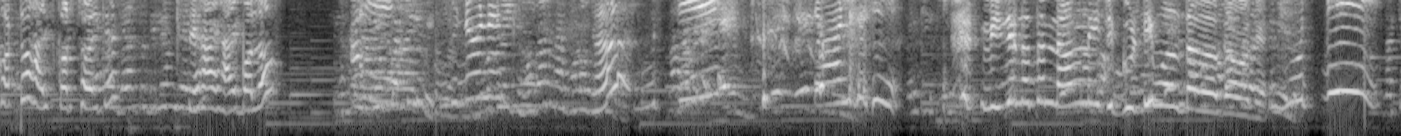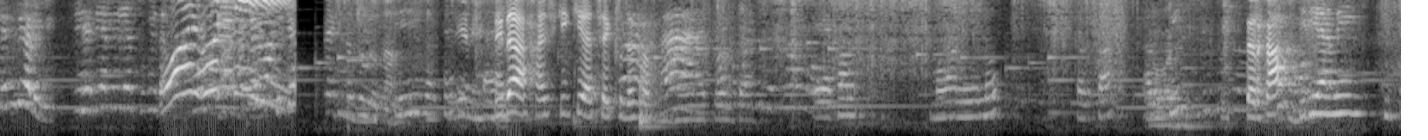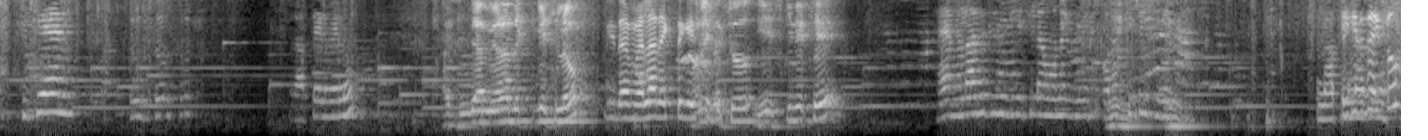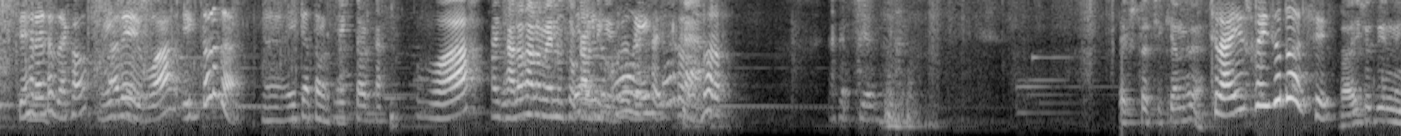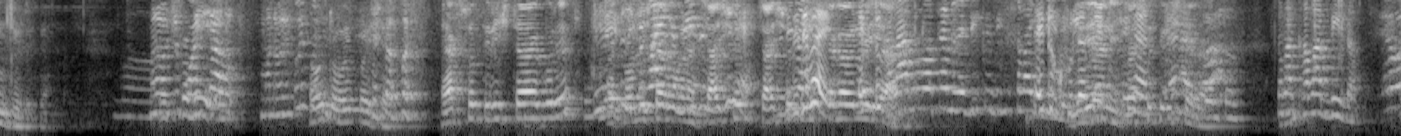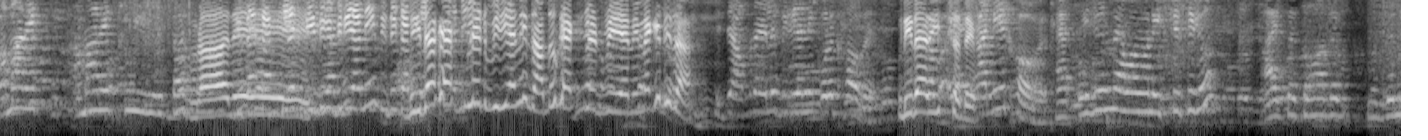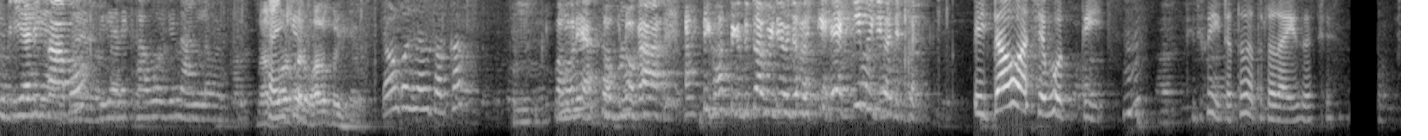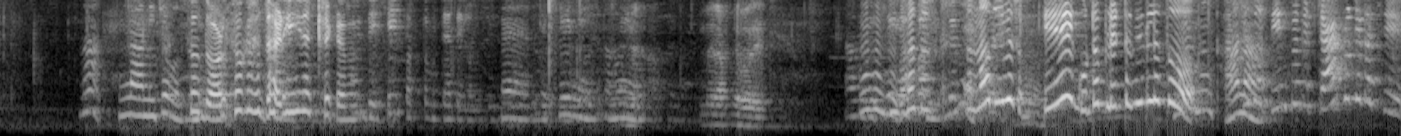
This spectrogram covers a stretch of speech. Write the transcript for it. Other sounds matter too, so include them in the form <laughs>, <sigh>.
করতো হাই স্কোর সবাইকে সে হাই হাই বলো। হ্যাঁ? নিজে নতুন নাম নিয়েছি গুড্ডি বলতে হবে ওকে আমাকে। দিদা আজ কি কি আছে একটু দেখো এখন মামা নিয়ে এলো তড়কা আর রুটি। তড়কা? বিরিয়ানি চিকেন রাতের মেনু দিদা মেলা দেখতে গেছিল। দিদা মেলা দেখতে গেছিল। কিছু জিনিস কিনেছে হ্যাঁ মেলা দিতে গিয়েছিলাম অনেক জিনিস অনেক কিছুই কিনেছি। একটু চেহারাটা দেখাও। আরে বাহ এক তড়কা হ্যাঁ এইটা তড়কা তড়কা বাহ। ভালো ভালো মেনু সকাল থেকে। ধরো, এক্সট্রা চিকেন রে? রাইস ফাইসও তো আছে। রাইসও তিন দিন ছুটিতে <laughs> একশো তিরিশ টাকা করে চল্লিশ টাকা মানে চারশো চারশো তিরিশ টাকা হইল থালাগুলো আছে আমি রেডি করে একটু খুলে দেখছি হ্যাঁ। চারশো তিরিশ টাকা। সবাই খাবার দিয়ে দাও। আমার এক আমার একটু আরে বিরিয়ানি দিদি দিদাকে এক প্লেট বিরিয়ানি দাদুকে এক প্লেট বিরিয়ানি নাকি দিদা? আমরা এলে বিরিয়ানি করে খাওয়াবে। দিদার ইচ্ছাতে আনিয়ে খাওয়াবে। হ্যাঁ ওই জন্য আমার মানে ইচ্ছে ছিল তোমাদের জন্য বিরিয়ানি? হ্যাঁ, বিরিয়ানি খাব ওই জন্য আনলাম আজকে Thank you. ভালো করেছে কেমন করে যাবে তরকা বাবুরে এত ব্লগার একটি ঘর থেকে দুটো ভিডিও যাবে কে কি ভিডিও যাবে এটাও আছে ভর্তি এটা তো এতটা রাইস আছে না না নিচে বসো তো দর্শকরা দাঁড়িয়ে যাচ্ছে কেন হ্যাঁ দেখিয়ে নি আমিও বাস, বাস। না দিদি বাস। এ গোটা প্লেটটা দিয়ে দিলে তো খা না তিন প্যাকেট চার প্যাকেট আছে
